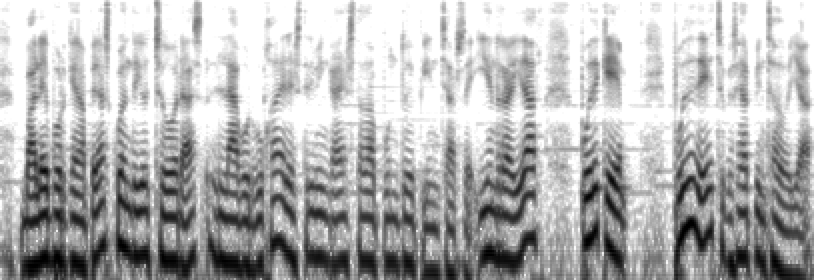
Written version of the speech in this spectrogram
¿vale? Porque en apenas 48 horas la burbuja del streaming ha estado a punto de pincharse. Y en realidad puede que, puede de hecho que se haya pinchado ya,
